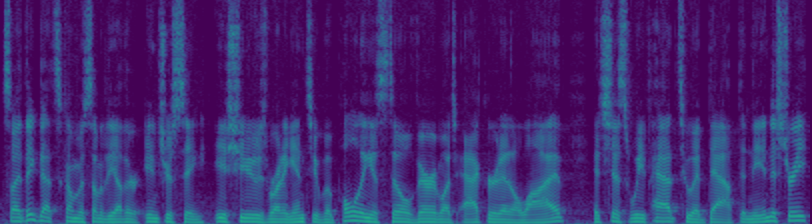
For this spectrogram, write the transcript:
So I think that's come with some of the other interesting issues running into, but polling is still very much accurate and alive. It's just we've had to adapt in the industry.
